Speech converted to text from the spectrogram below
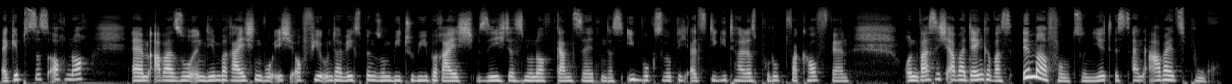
da gibt es das auch noch. Ähm, aber so in den Bereichen, wo ich auch viel unterwegs bin, so im B2B-Bereich, sehe ich das nur noch ganz selten, dass E-Books wirklich als digitales Produkt verkauft werden. Und was ich aber denke, was immer funktioniert, ist ein Arbeitsbuch.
